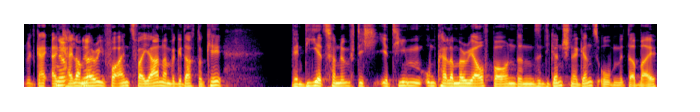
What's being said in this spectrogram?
mit Ky ja, Kyler Murray ja. vor ein, zwei Jahren haben wir gedacht, okay, wenn die jetzt vernünftig ihr Team um Kyler Murray aufbauen, dann sind die ganz schnell ganz oben mit dabei.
